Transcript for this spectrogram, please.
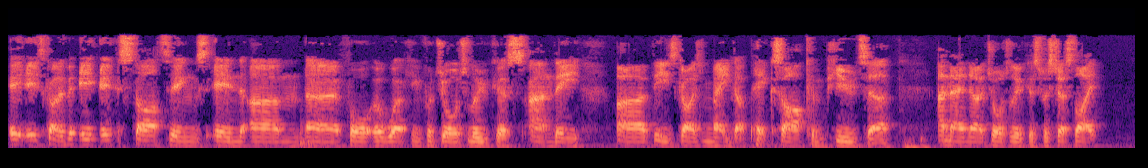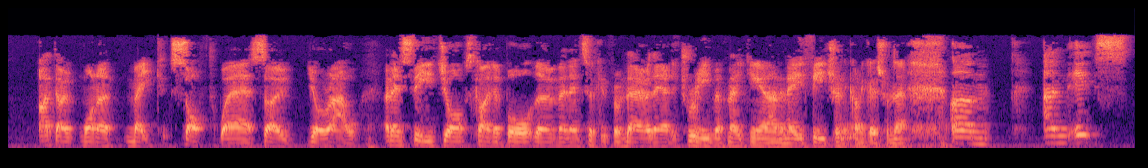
it, it's kind of it, its startings in um, uh, for uh, working for George Lucas, and the uh, these guys made a Pixar computer, and then uh, George Lucas was just like, I don't want to make software, so you're out. And then Steve Jobs kind of bought them and then took it from there, and they had a dream of making an animated feature, and it kind of goes from there. Um, and it's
